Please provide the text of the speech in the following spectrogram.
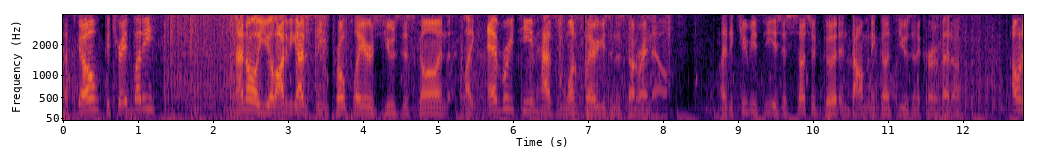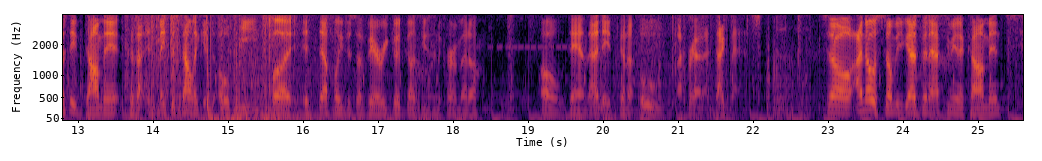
Let's go. Good trade, buddy. And I know you, a lot of you guys are seeing pro players use this gun. Like, every team has one player using this gun right now. Like, the QBZ is just such a good and dominant gun to use in the current meta. I want to say dominant because it makes it sound like it's OP, but it's definitely just a very good gun to use in the current meta. Oh, damn. That nade's going to... Ooh, I forgot to attack mask. So I know some of you guys have been asking me in the comments,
